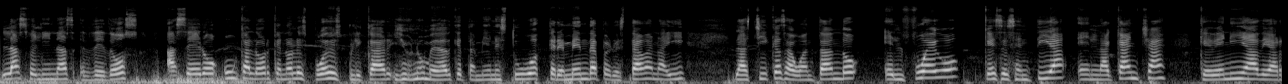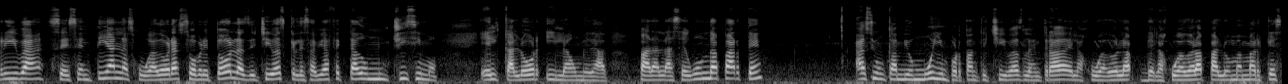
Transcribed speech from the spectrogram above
las felinas de 2 a 0, un calor que no les puedo explicar y una humedad que también estuvo tremenda, pero estaban ahí las chicas aguantando el fuego que se sentía en la cancha, que venía de arriba, se sentían las jugadoras, sobre todo las de Chivas, que les había afectado muchísimo el calor y la humedad. Para la segunda parte, hace un cambio muy importante Chivas, la entrada de la jugadora, de la jugadora Paloma Márquez.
